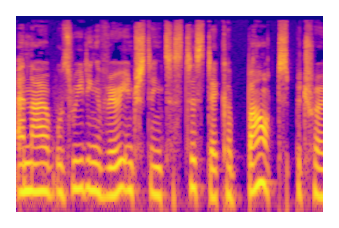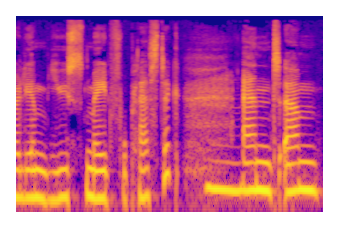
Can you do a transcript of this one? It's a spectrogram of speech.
And I was reading a very interesting statistic about petroleum use made for plastic, and um,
